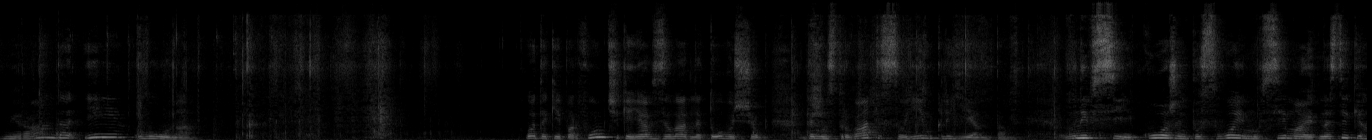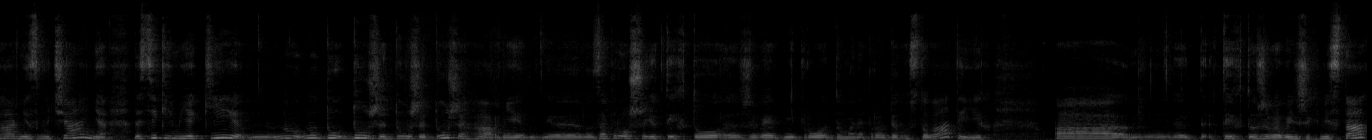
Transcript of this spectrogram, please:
Міранда і Луна. Отакі парфумчики я взяла для того, щоб демонструвати своїм клієнтам. Вони всі, кожен по-своєму, всі мають настільки гарні звучання, настільки м'які, ну, ну ду- дуже, дуже, дуже гарні. Е, Запрошую тих, хто е, живе в Дніпро, до мене продегустувати їх. А тих, хто живе в інших містах,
